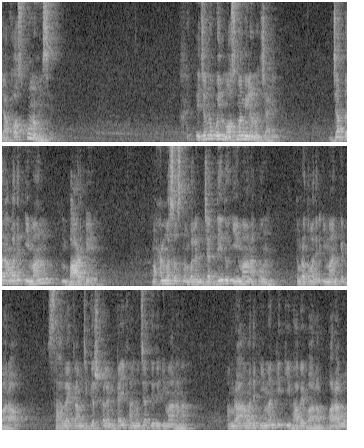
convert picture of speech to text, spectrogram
যার হজ পূর্ণ হয়েছে। এই জন্য ওই মজমা মিলানো চাই, যার দ্বারা আমাদের ইমান বাড়বে। মোহাম্মদ আসলাম বলেন, জাদ্দিদু ইমান আকুম তোমরা তোমাদের ইমানকে বাড়াও। সাহাবা একরাম জিজ্ঞেস করলেন, কাইফা নুজাদ্দিদু ইমান আনা আমরা আমাদের ইমানকে কীভাবে বাড়াবো?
